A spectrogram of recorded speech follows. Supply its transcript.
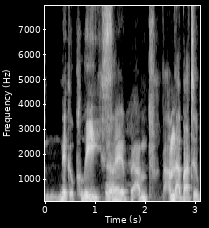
nickel, please. Yeah. I'm I'm not about to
